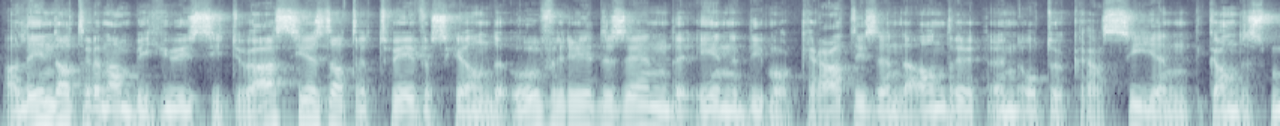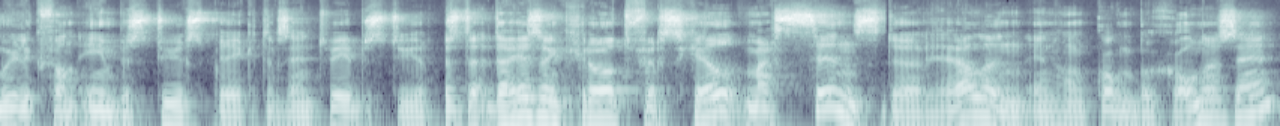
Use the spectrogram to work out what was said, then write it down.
Alleen dat er een ambiguë situatie is, dat er twee verschillende overheden zijn. De ene democratisch en de andere een autocratie. En je kan dus moeilijk van één bestuur spreken, er zijn twee besturen. Dus daar is een groot verschil. Maar sinds de rellen in Hongkong begonnen zijn,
